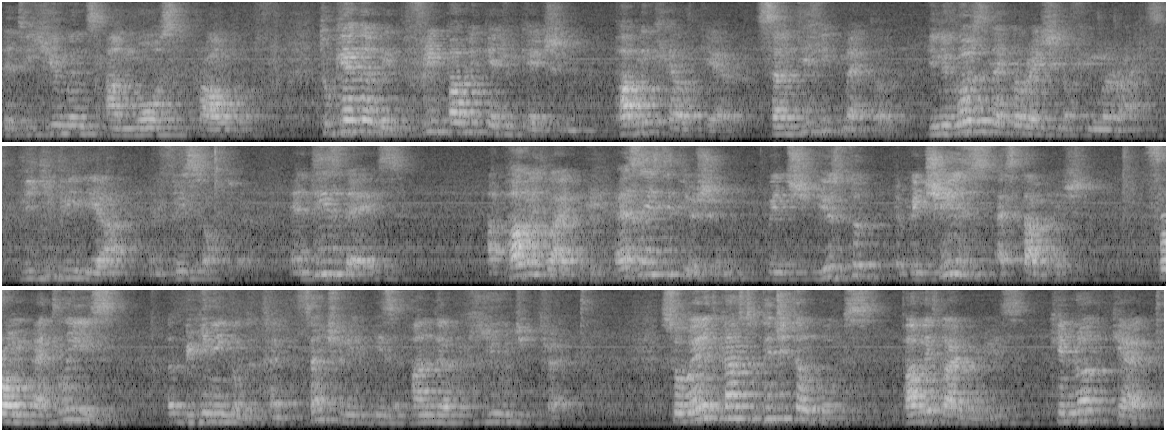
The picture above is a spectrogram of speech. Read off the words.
that we humans are most proud of, together with free public education, public healthcare, scientific method, Universal Declaration of Human Rights, Wikipedia, and free software. And these days, a public library as an institution which used to, which is established from at least the beginning of the 20th century is under huge threat. So when it comes to digital books, public libraries cannot get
